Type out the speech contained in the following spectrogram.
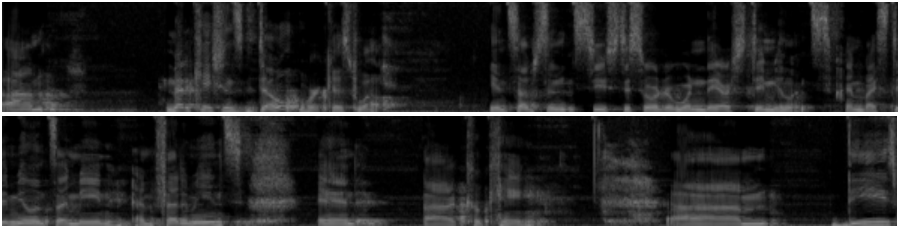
Um, medications don't work as well in substance use disorder when they are stimulants. And by stimulants, I mean amphetamines and uh, cocaine. Um, these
